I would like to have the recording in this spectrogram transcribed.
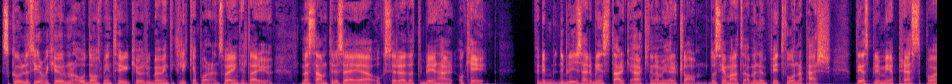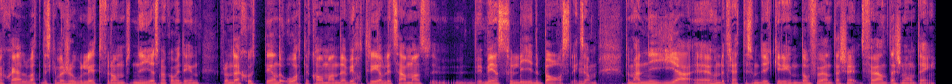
skulle tycka det var kul, men- och de som inte tycker det är kul behöver inte klicka på den, så enkelt är det ju. Men samtidigt så är jag också rädd att det blir den här, okej, för det, det blir så här, det blir en stark ökning när man gör reklam. Då ser man att ja, men nu är vi 200 pers. Dels blir det mer press på en själv, att det ska vara roligt för de nya som har kommit in. För de där 70 är ändå återkommande, vi har trevligt tillsammans, vi är en solid bas. Liksom. De här nya eh, 130 som dyker in, de förväntar sig, förväntar sig någonting.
